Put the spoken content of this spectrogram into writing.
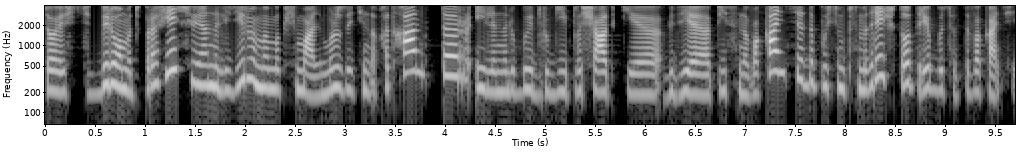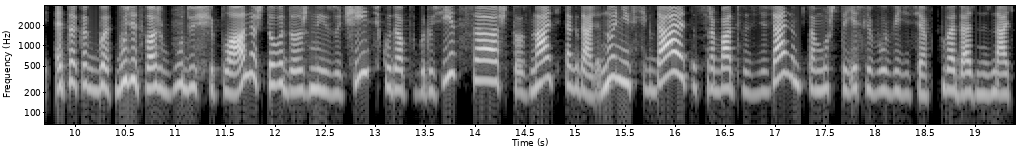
То есть берем эту профессию и анализируем ее максимально. Можно зайти на HeadHunter или на любые другие площадки, где описана вакансия, допустим, посмотреть, что требуется от этой вакансии. Это как бы будет ваш будущий план, что вы должны изучить, куда погрузиться, что знать и так далее. Но не всегда это срабатывает с дизайном, потому что если вы увидите, вы обязаны знать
